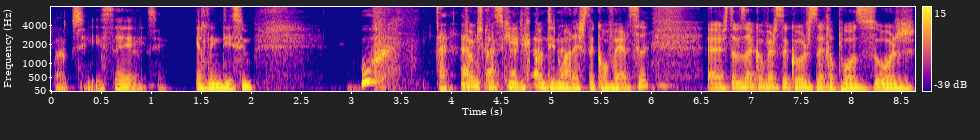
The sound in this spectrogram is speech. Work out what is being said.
claro que sim. Isso é, Claro que sim. É lindíssimo. Uh, vamos conseguir continuar esta conversa. Uh, estamos à conversa com o José Raposo hoje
